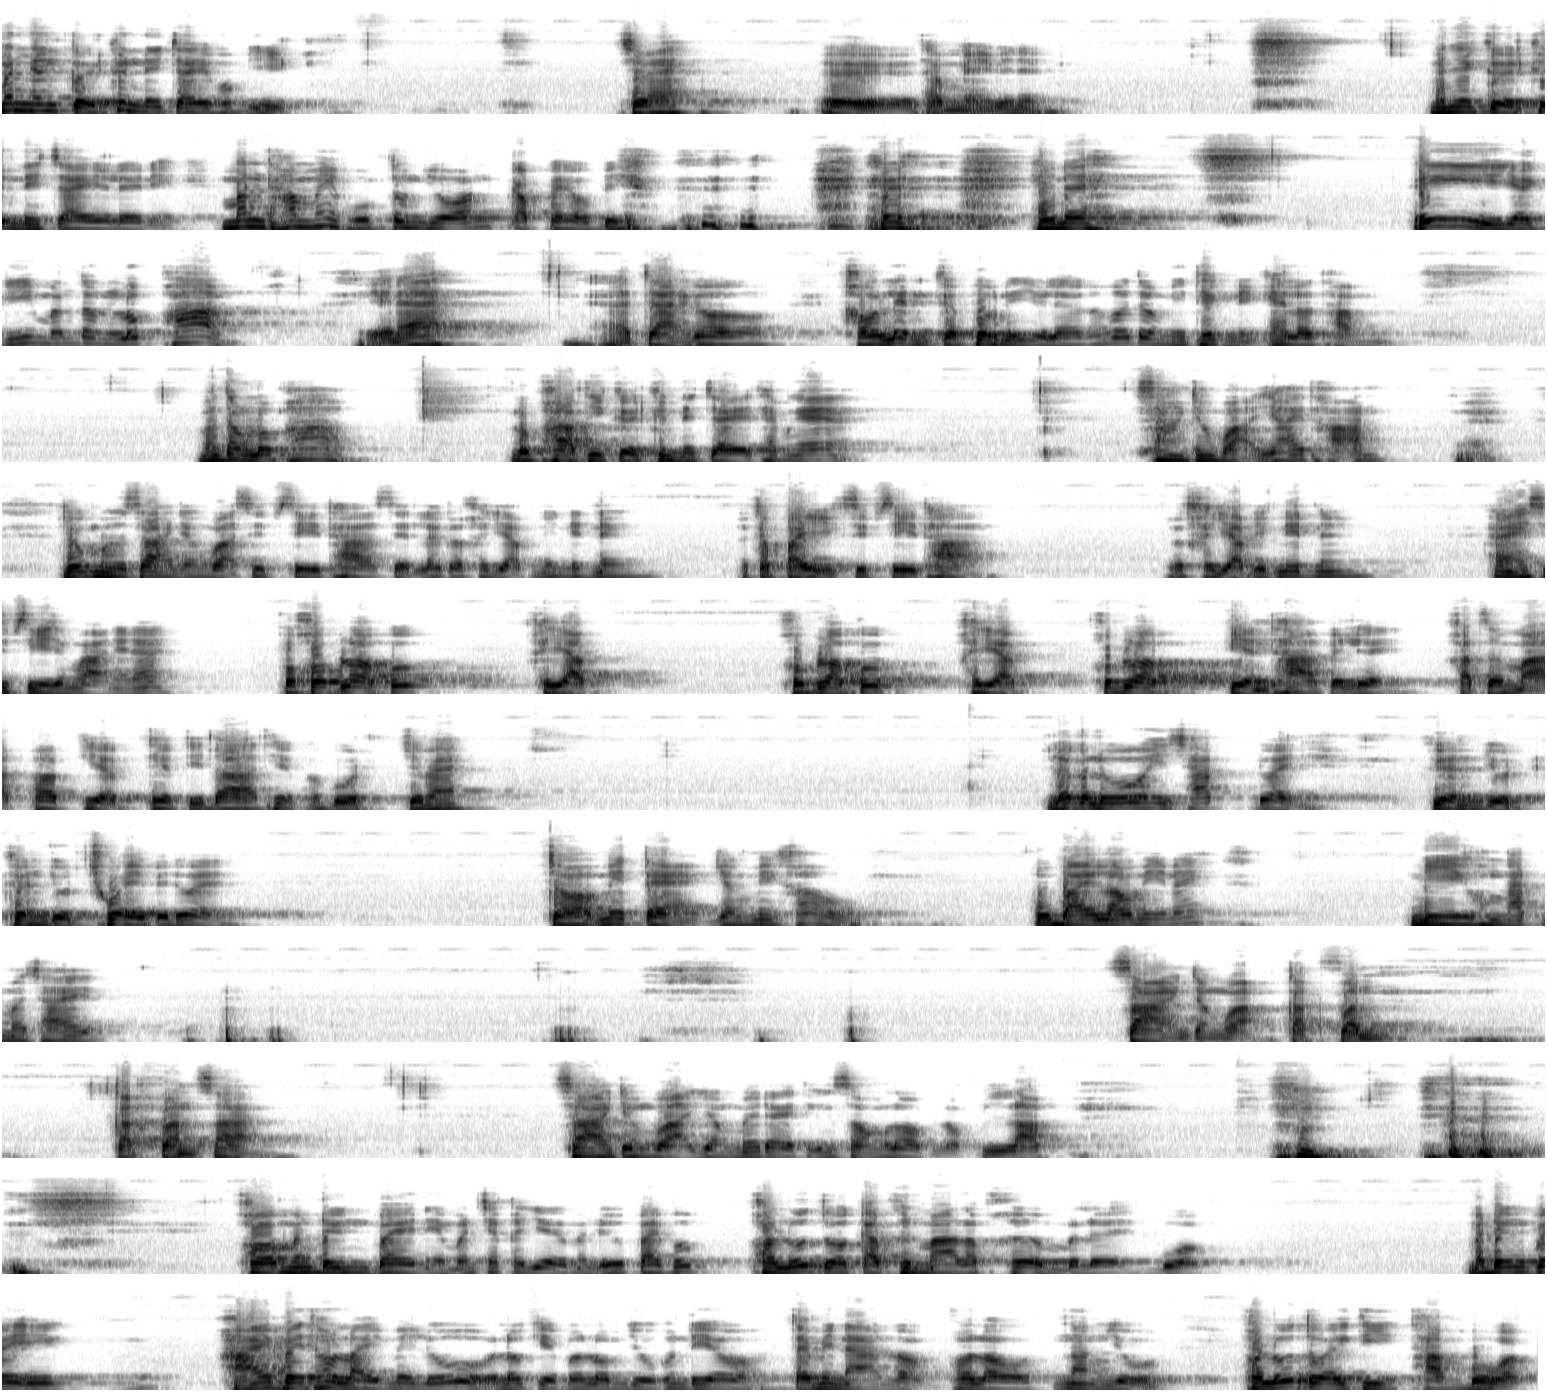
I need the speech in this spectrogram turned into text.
มันยังเกิดขึ้นในใจผมอีก ใช่ไหมเออทำไงไว้เนี่ย มันยังเกิดขึ้นในใจเลยนี่มันทำให้ผมต้องย้อนกลับไปเอาเบียร์เห็นไหมเฮ้ยอย่างนี้มันต้องลบภาพ เห็นนะอาจารย์ก็เขาเล่นกับพวกนี้อยู่แล้วเขาก็ต้องมีเทคนิคให้เราทำมันต้องลบภาพ ลบภาพที่เกิดขึ้นในใจแทบไงสร้างจังหวะย้ายฐานยกมือสร้างจังหวะสิบสี่ท่าเสร็จแล้วก็ขยับนิดนิดนึงแล้วก็ไปอีกสิบสี่ท่าแล้วขยับอีกนิดนึงให้สิบสี่จังหวะเนี่ยนะพอครบรอบปุ๊บขยับ ครบรอบปุ๊บขยับ ครบรอบเปลี่ยนท่าไปเรื่อย ขัดสมาธิพับเทียบเทพธิดาเทพพระบุตรใช่ไหมแล้วก็รู้ให้ชัดด้วยเนี่ยเคลื่อนหยุดเคลื่อนหยุดช่วยไปด้วย เจาะไม่แตกยังไม่เข้า อุบายเรามีไหม มีของงัดมาใช้ สร้างจังหวะ กัดฟัน กัดฟันสร้าง สร้างจังหวะยังไม่ได้ถึงสองรอบหรอกหลับ พอมันดึงไปเนี่ย มันชักกระเยอะมันอือไปปุ๊บพอรู้ตัวกลับขึ้นมาเราเพิ่มไปเลย บวกมาดึงไปอีก หายไปเท่าไหร่ไม่รู้ เราเก็บอารมณ์อยู่คนเดียว แต่ไม่นานหรอก เพราะเรานั่งอยู่ พอรู้ตัวอีกทีทำบวก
